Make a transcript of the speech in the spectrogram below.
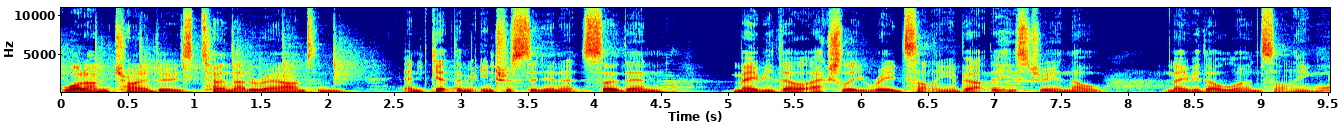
what I'm trying to do is turn that around and, and get them interested in it so then maybe they'll actually read something about the history and they'll maybe they'll learn something.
